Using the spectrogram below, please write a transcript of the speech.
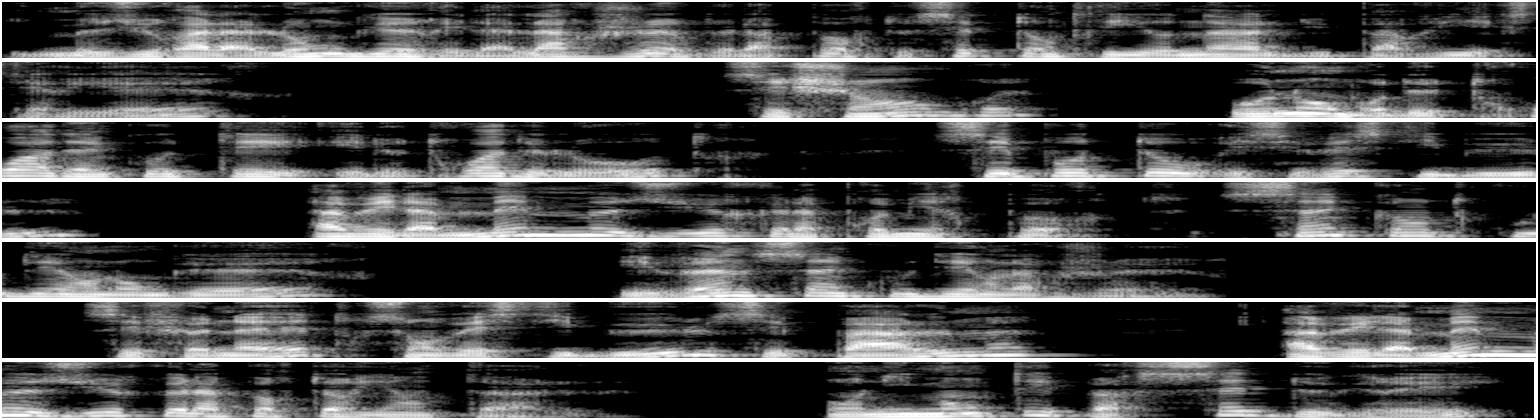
Il mesura la longueur et la largeur de la porte septentrionale du parvis extérieur. Ces chambres, au nombre de trois d'un côté et de trois de l'autre, ses poteaux et ses vestibules, avaient la même mesure que la première porte, cinquante coudées en longueur et vingt-cinq coudées en largeur. Ses fenêtres, son vestibule, ses palmes, avaient la même mesure que la porte orientale. On y montait par sept degrés,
